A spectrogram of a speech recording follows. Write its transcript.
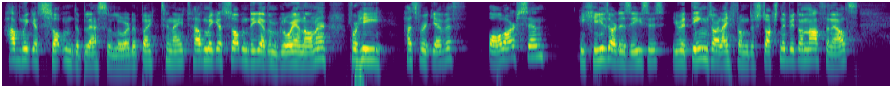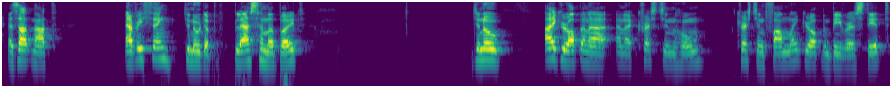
Haven't we got something to bless the Lord about tonight? Haven't we got something to give him glory and honor? For he has forgiveth all our sin. He heals our diseases. He redeems our life from destruction. If we've done nothing else, is that not everything, you know, to bless him about? You know, I grew up in a, in a Christian home, Christian family, grew up in Belvoir Estate.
